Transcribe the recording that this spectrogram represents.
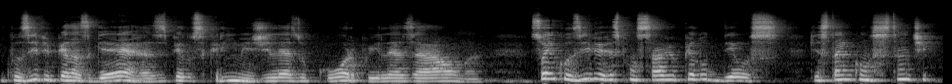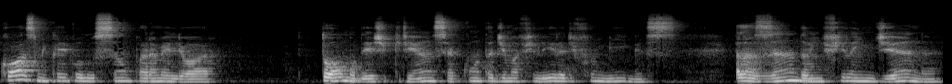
inclusive pelas guerras e pelos crimes de lesa o corpo e lesa alma. Sou inclusive responsável pelo Deus que está em constante cósmica evolução para melhor. Tomo desde criança conta de uma fileira de formigas. Elas andam em fila indiana,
